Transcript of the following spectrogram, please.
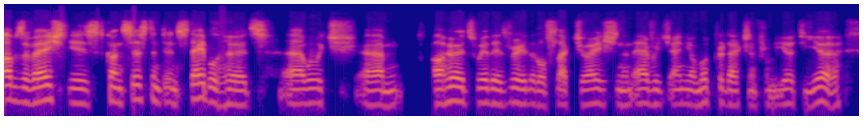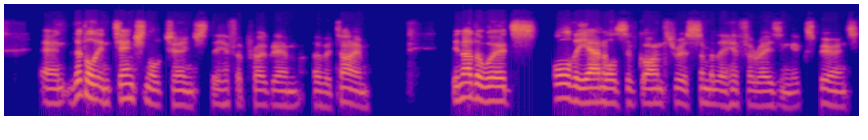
observation is consistent in stable herds, uh, which um, are herds where there's very little fluctuation in average annual milk production from year to year, and little intentional change to the heifer program over time. In other words, all the animals have gone through a similar heifer raising experience.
